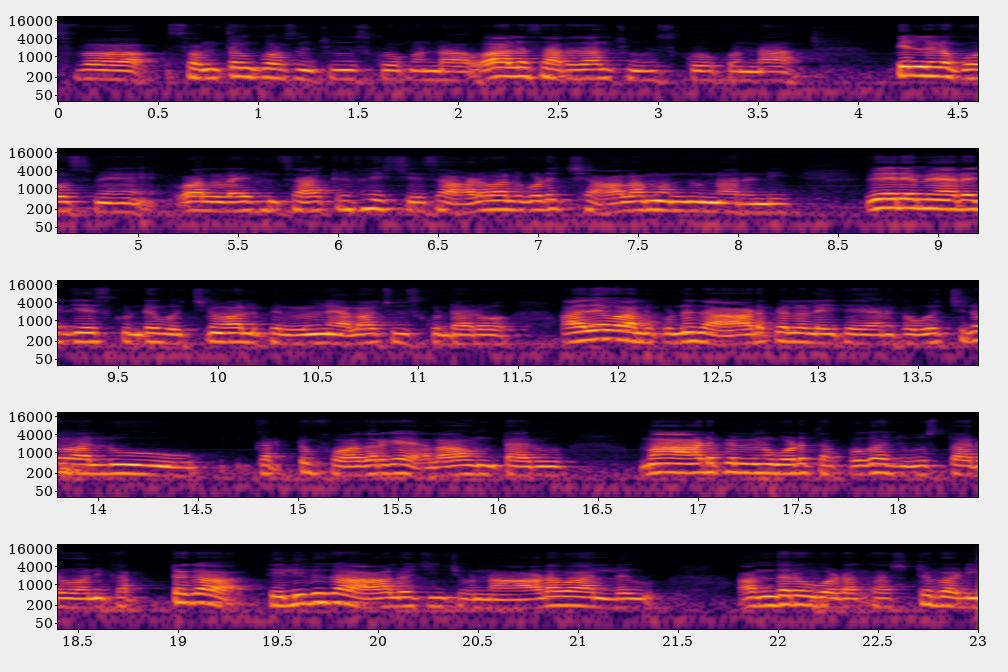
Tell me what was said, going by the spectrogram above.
స్వ సొంతం కోసం చూసుకోకుండా వాళ్ళ సరదాలు చూసుకోకుండా పిల్లల కోసమే వాళ్ళ లైఫ్ని సాక్రిఫైస్ చేసే ఆడవాళ్ళు కూడా చాలామంది ఉన్నారండి. వేరే మ్యారేజ్ చేసుకుంటే వచ్చిన వాళ్ళు పిల్లల్ని ఎలా చూసుకుంటారో అదే వాళ్ళకున్నది ఆడపిల్లలు అయితే కనుక వచ్చిన వాళ్ళు కరెక్ట్ ఫాదర్గా ఎలా ఉంటారు మా ఆడపిల్లలను కూడా తప్పుగా చూస్తారు అని కరెక్ట్గా తెలివిగా ఆలోచించి ఉన్న ఆడవాళ్ళు అందరూ కూడా కష్టపడి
